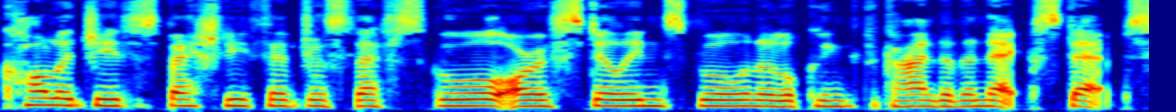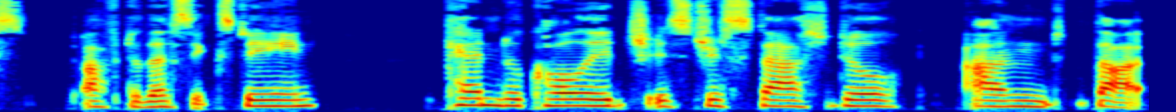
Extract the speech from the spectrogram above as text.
colleges, especially if they've just left school or are still in school and are looking for kind of the next steps after they're 16. Kendal College is just started up, and that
